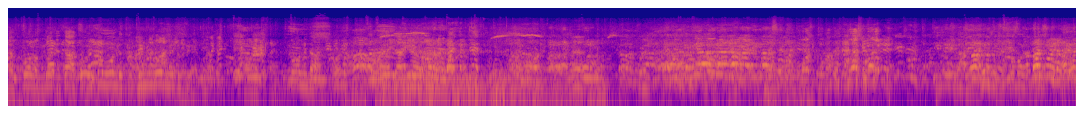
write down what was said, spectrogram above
tata s polom dođe tako i komu onda skupinu odme do svi. Oni da, oni zadnji Možemo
